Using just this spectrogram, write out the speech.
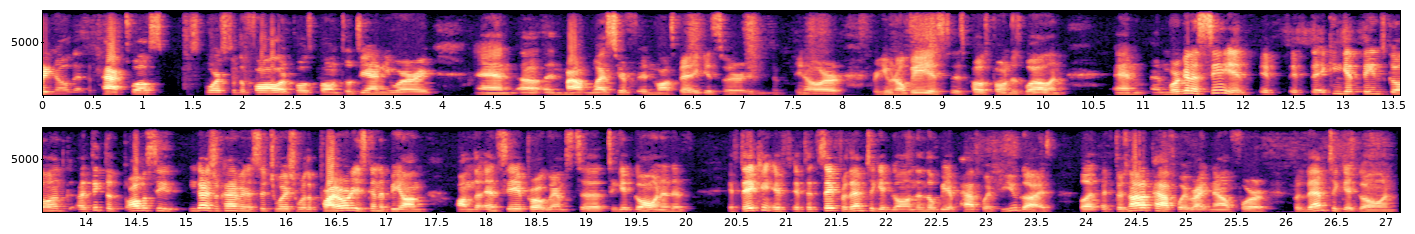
We know that the Pac-12 sports for the fall are postponed until January and uh, in Mountain West here in Las Vegas or in, you know or, or UNLV is, is postponed as well and and and we're gonna see if, if if they can get things going. I think that obviously you guys are kind of in a situation where the priority is going to be on on the NCAA programs to to get going, and if if they can if, if it's safe for them to get going, then there'll be a pathway for you guys. But if there's not a pathway right now for for them to get going,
